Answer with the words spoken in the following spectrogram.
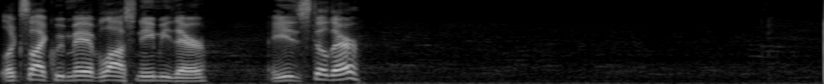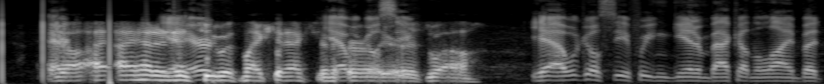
Looks like we may have lost Nimi there. He's still there? You know, I, I had an Yeah, issue Eric- with my connection Yeah, we'll earlier as well. Yeah, we'll go see if we can get him back on the line. But,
